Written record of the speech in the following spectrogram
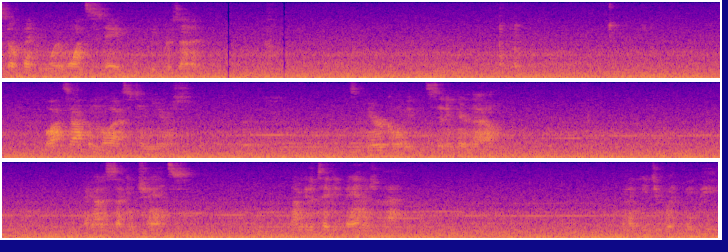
Still think we would have won state if we presented. Lots happened in the last 10 years. It's a miracle I'm even sitting here now. I got a second chance. I'm gonna take advantage of that. But I need you with me, Pete.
